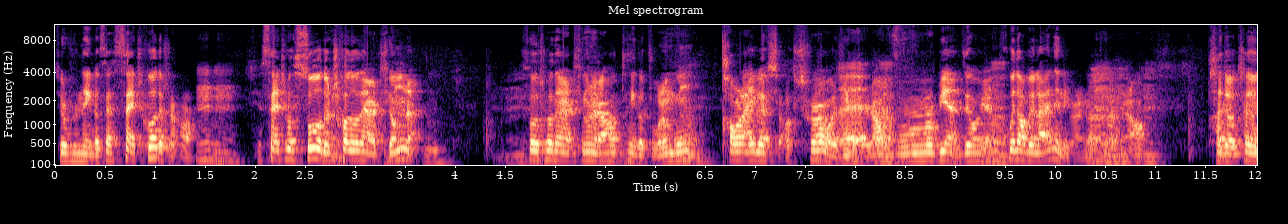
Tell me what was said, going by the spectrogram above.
就是那个在赛车的时候，嗯赛车所有的车都在那儿停着。嗯。所有车在那儿停着，然后那个主人公嗯。掏出来一个小车，我记哎得，然后呜呜呜变，最后嗯回到未来那里边儿，你知道吗？嗯然后嗯。他就他就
